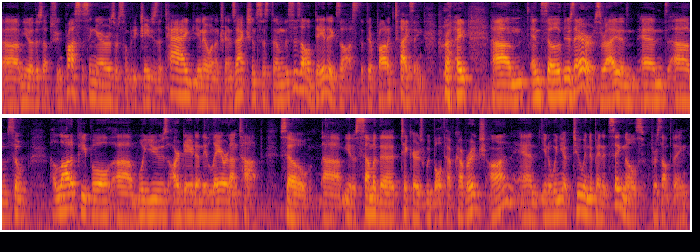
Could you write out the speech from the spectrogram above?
Um, you know, there's upstream processing errors or somebody changes a tag, you know, in a transaction system. This is all data exhaust that they're productizing, right? Um, and so there's errors, right? And, and um, so a lot of people uh, will use our data and they layer it on top. So, um, you know, some of the tickers we both have coverage on, and you know, when you have two independent signals for something,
